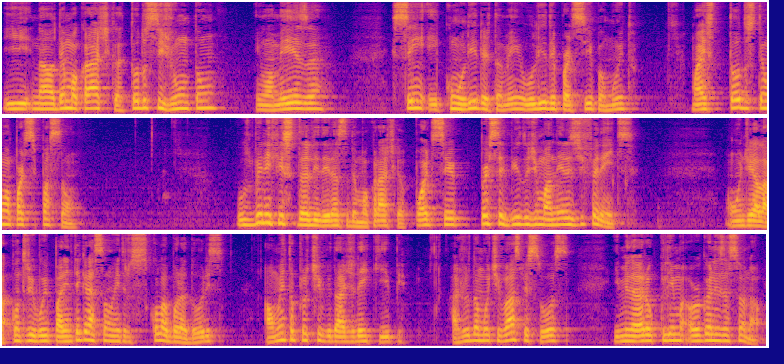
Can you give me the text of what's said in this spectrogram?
e na democrática todos se juntam em uma mesa, sem, e com o líder também, o líder participa muito, mas todos têm uma participação. Os benefícios da liderança democrática podem ser percebidos de maneiras diferentes onde ela contribui para a integração entre os colaboradores, aumenta a produtividade da equipe, ajuda a motivar as pessoas e melhora o clima organizacional.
